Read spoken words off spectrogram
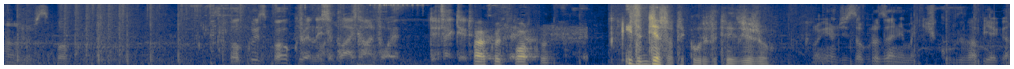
No już spokój. Spokój. Fokus, fokus. I to- gdzie są te kurwy, ty, zwierzu? No nie wiem, gdzieś za ogrodzeniem jakiś kurwa biega.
